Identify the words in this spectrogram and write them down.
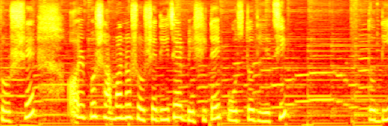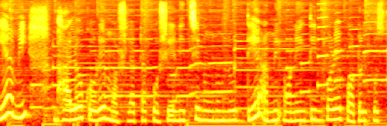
সর্ষে, অল্প সামান্য সর্ষে দিয়েছি, আর বেশিটাই পোস্ত দিয়েছি। তো দিয়ে আমি ভালো করে মশলাটা কষিয়ে নিচ্ছি, নুন হলুদ দিয়ে। আমি অনেক দিন পরে পটল পোস্ত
